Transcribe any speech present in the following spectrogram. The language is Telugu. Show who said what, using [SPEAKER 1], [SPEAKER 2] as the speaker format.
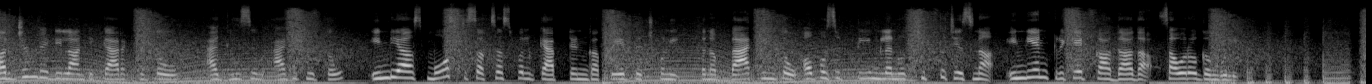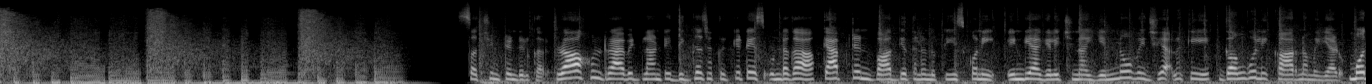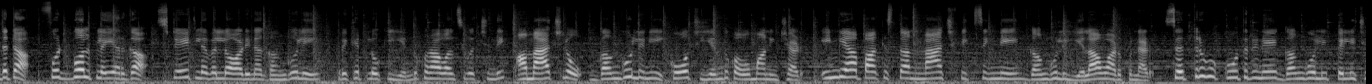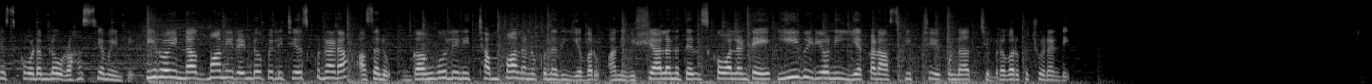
[SPEAKER 1] అర్జున్ రెడ్డి లాంటి క్యారెక్టర్తో అగ్రెసివ్ యాటిట్యూడ్తో ఇండియాస్ మోస్ట్ సక్సెస్ఫుల్ కెప్టెన్గా పేరు తెచ్చుకుని తన బ్యాటింగ్తో ఆపోజిట్ టీంలను చిత్తు చేసిన ఇండియన్ క్రికెట్ కా దాదా సౌరవ్ గంగూలీ. సచిన్ టెండూల్కర్. రాహుల్ ద్రావిడ్ లాంటి దిగ్గజ క్రికెటర్స్ ఉండగా కెప్టెన్ బాధ్యతలను తీసుకొని ఇండియా గెలిచిన ఎన్నో విజయాలకి గంగూలీ కారణమయ్యాడు. మొదట ఫుట్బాల్ ప్లేయర్గా స్టేట్ లెవెల్లో ఆడిన గంగూలీ క్రికెట్లోకి ఎందుకు రావాల్సి వచ్చింది? ఆ మ్యాచ్లో గంగూలీని కోచ్ ఎందుకు అవమానించాడు? ఇండియా పాకిస్తాన్ మ్యాచ్ ఫిక్సింగ్ని గంగూలీ ఎలా వాడుకున్నాడు? శత్రువు కూతురినే గంగూలీ పెళ్ళి చేసుకోవడంలో రహస్యం ఏంటి? హీరోయిన్ నగ్మాని రెండో పెళ్ళి చేసుకున్నాడా? అసలు గంగూలీని చంపాలనుకున్నది ఎవరు? అనే విషయాలను తెలుసుకోవాలంటే ఈ వీడియోని ఎక్కడా స్కిప్ చేయకుండా చివరి వరకు చూడండి.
